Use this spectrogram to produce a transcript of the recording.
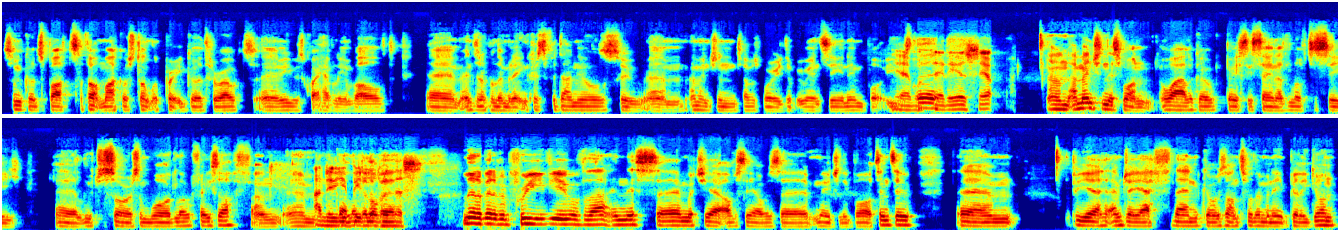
some good spots. I thought Marko Stunt looked pretty good throughout. Um, he was quite heavily involved. Um, ended up eliminating Christopher Daniels, who um, I mentioned. I was worried that we weren't seeing him, but Yeah, but there. there he is. Yep. And I mentioned this one a while ago, basically saying I'd love to see uh, Luchasaurus and Wardlow face off. And um, I knew you'd be loving a- this. Little bit of a preview of that in this, um, which yeah, obviously I was uh, majorly bought into. Um, but yeah, MJF then goes on to eliminate Billy Gunn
